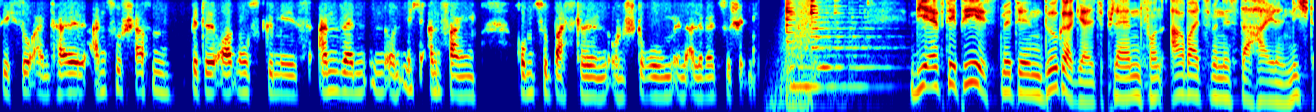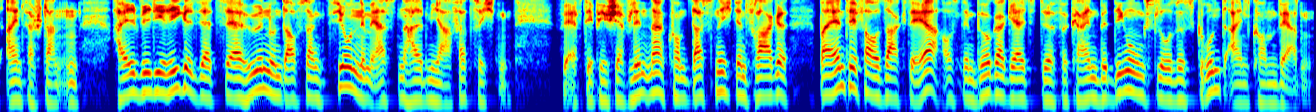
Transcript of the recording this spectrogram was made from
sich so ein Teil anzuschaffen, bitte ordnungsgemäß anwenden und nicht anfangen rumzubasteln und Strom in alle Welt zu schicken. Die FDP ist mit den Bürgergeldplänen von Arbeitsminister Heil nicht einverstanden. Heil will die Regelsätze erhöhen und auf Sanktionen im ersten halben Jahr verzichten. Für FDP-Chef Lindner kommt das nicht in Frage. Bei NTV sagte er, aus dem Bürgergeld dürfe kein bedingungsloses Grundeinkommen werden.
